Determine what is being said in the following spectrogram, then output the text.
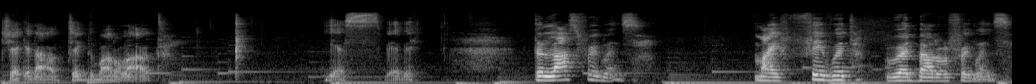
Check it out. Check the bottle out. Yes baby. The last fragrance. My favorite red bottle fragrance.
